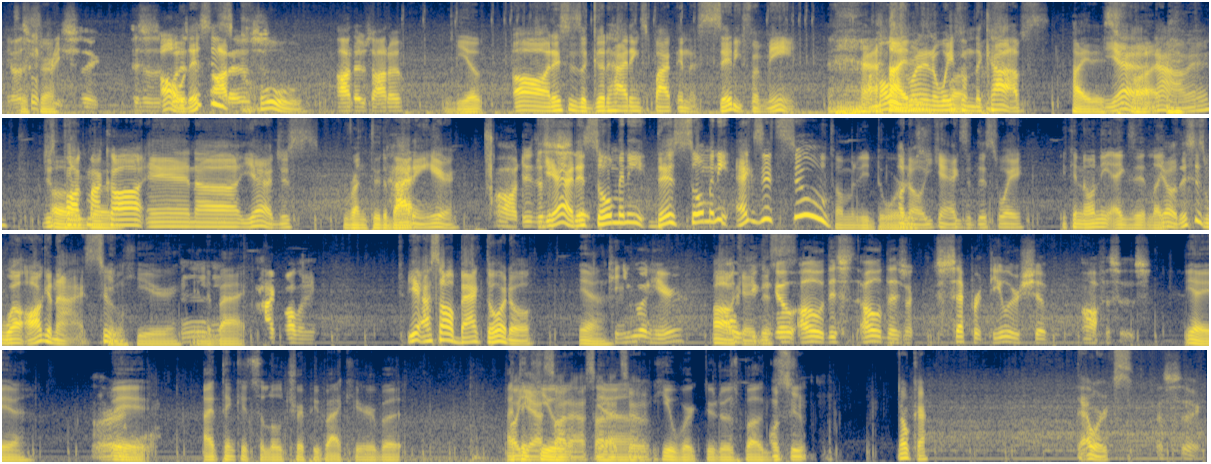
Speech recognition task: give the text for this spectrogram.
Yeah, this For one's sure. pretty sick. This is. Oh, what is this it? is autos. cool. Autos, auto. Yep. Oh, this is a good hiding spot in the city for me. I'm always running away fuck. from the cops. Hide as Yeah, fuck. nah, man. Just Oh, park my God. car and uh yeah, just Run through the back. hiding here. Oh, dude, this yeah, is there's so many. There's so many exits too. So many doors. Oh no, you can't exit this way. You can only exit like Yo, this is well organized too. in too. here in the Mhm. back. high quality. Yeah, I saw a back door though. Yeah. Can you go in here? Oh, okay. you can This, go. Oh, this. Oh, there's a separate dealership offices. Yeah, yeah. Alright. Wait. I think it's a little trippy back here, but I Oh, think yeah, he'll saw that, I saw that yeah, too. he'll work through those bugs. Let's see. Okay. That works. That's sick.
